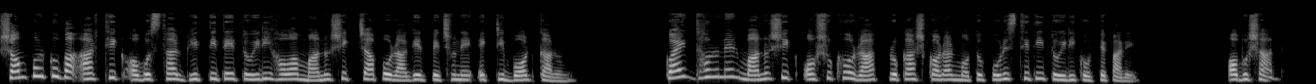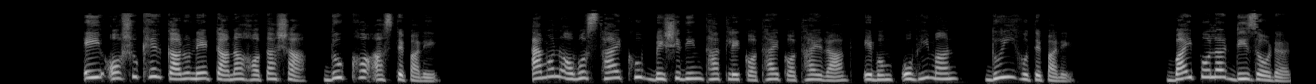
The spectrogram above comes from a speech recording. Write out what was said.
সম্পর্ক বা আর্থিক অবস্থার ভিত্তিতে তৈরি হওয়া মানসিক চাপ ও রাগের পেছনে একটি বড় কারণ। কয়েক ধরনের মানসিক অসুখ রাগ প্রকাশ করার মতো পরিস্থিতি তৈরি করতে পারে। অবসাদ। এই অসুখের কারণে টানা হতাশা, দুঃখ আসতে পারে। এমন অবস্থায় খুব বেশি দিন থাকলে কথায় কথায় রাগ এবং অভিমান দুই হতে পারে। বাইপোলার ডিসঅর্ডার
